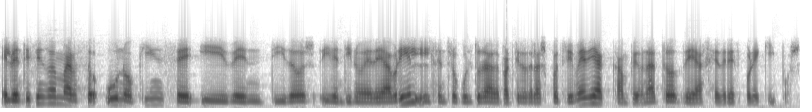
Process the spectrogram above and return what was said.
El 25 de marzo, 1, 15 y 22 y 29 de abril, el Centro Cultural a partir de las 4 y media, campeonato de ajedrez por equipos.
